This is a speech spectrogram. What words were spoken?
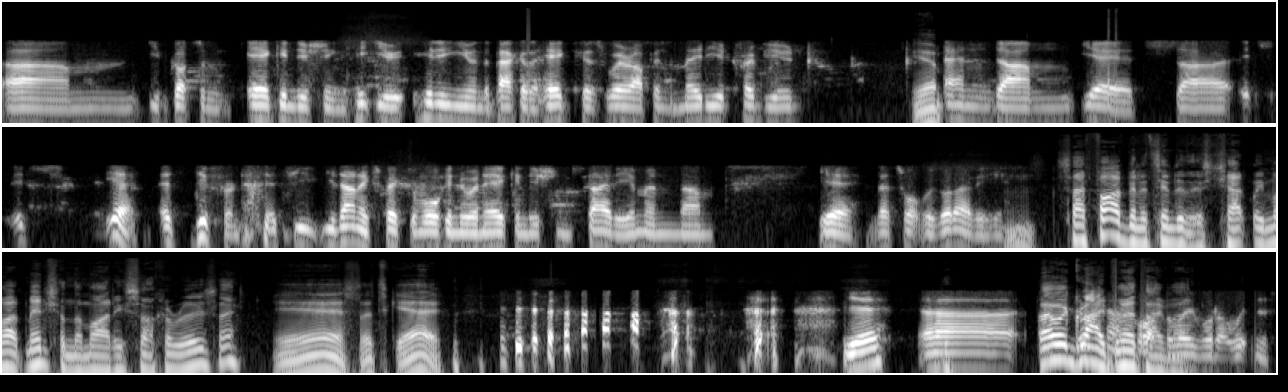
um, you've got some air conditioning hit you hitting you in the back of the head because we're up in the media tribune Yep. and um, yeah, it's uh, it's it's yeah, it's different. It's you, you don't expect to walk into an air conditioned stadium, and um, yeah, that's what we've got over here. So five minutes into this chat, we might mention the mighty Socceroos, eh? Yes, let's go. Yeah, uh, They were great, I can't weren't quite they, mate? believe what I witnessed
